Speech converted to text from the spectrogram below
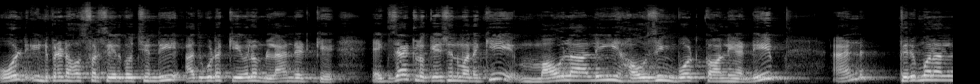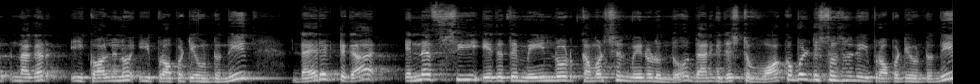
ఓల్డ్ ఇండిపెండెంట్ హౌస్ ఫర్ సేల్కి వచ్చింది. అది కూడా కేవలం ల్యాండ్ కే ఎగ్జాక్ట్ లొకేషన్ మనకి మౌలాలి హౌసింగ్ బోర్డ్ కాలనీ అండి. అండ్ తిరుమల నగర్ ఈ కాలనీలో ఈ ప్రాపర్టీ ఉంటుంది. డైరెక్ట్గా ఎన్ఎఫ్సి ఏదైతే main road commercial main road ఉందో దానికి జస్ట్ వాకబుల్ డిస్టెన్స్ ఈ ప్రాపర్టీ ఉంటుంది.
